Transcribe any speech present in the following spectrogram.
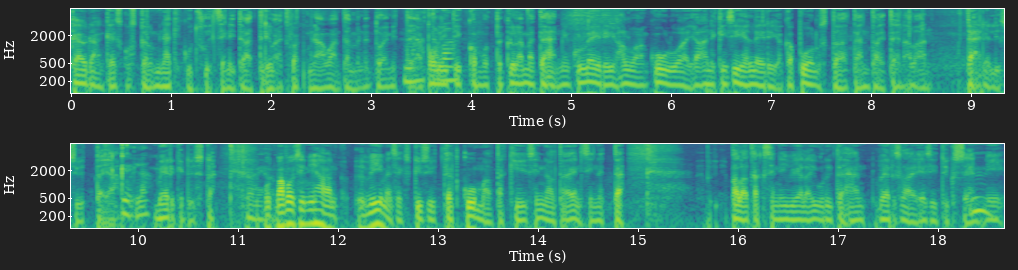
käydään keskustelua. Minäkin kutsuin itseni teatteriväksi, vaikka minä olen vain tämmöinen toimittaja ja poliitikko, mutta kyllä mä tähän niin kuin leiriin haluan kuulua ja ainakin siihen leiriin, joka puolustaa tämän taiteen alan tähdellisyyttä ja kyllä. merkitystä. Mutta mä voisin ihan viimeiseksi kysyä teiltä kummaltakin Sinnalta ensin, että palatakseni vielä juuri tähän Versailles-esitykseen, mm. niin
